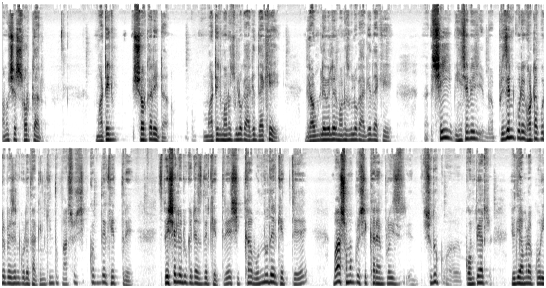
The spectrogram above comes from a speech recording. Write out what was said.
মানুষের সরকার, মাটির সরকার এটা। মাটির মানুষগুলোকে আগে দেখে গ্রাউন্ড লেভেলের মানুষগুলোকে আগে দেখে, সেই হিসেবে প্রেজেন্ট করে, ঘটা করে প্রেজেন্ট করে থাকেন। কিন্তু পার্শ্ব শিক্ষকদের ক্ষেত্রে স্পেশাল এডুকেটার্সদের ক্ষেত্রে, শিক্ষা বন্ধুদের ক্ষেত্রে বা সমগ্র শিক্ষার এমপ্লয়িজ শুধু কম্পেয়ার যদি আমরা করি,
